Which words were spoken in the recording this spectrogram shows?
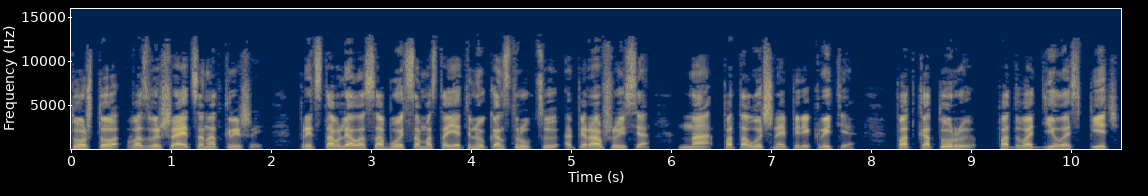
то, что возвышается над крышей, представляла собой самостоятельную конструкцию, опиравшуюся на потолочное перекрытие, под которую подводилась печь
